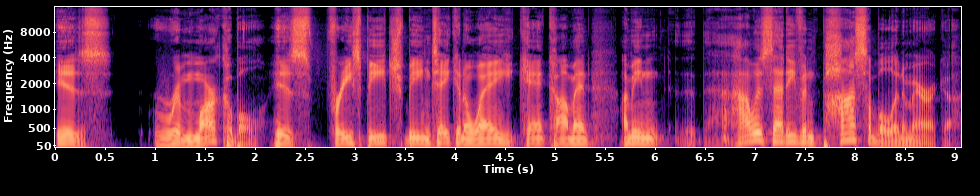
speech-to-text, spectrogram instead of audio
is remarkable. His free speech being taken away, he can't comment. I mean, how is that even possible in America?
